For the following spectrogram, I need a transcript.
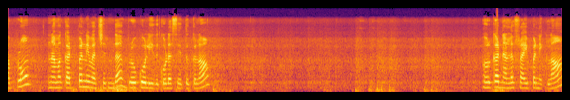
அப்புறம் நம்ம கட் பண்ணி வச்சுருந்த ப்ரோக்கோலி இது கூட சேர்த்துக்கலாம். ஒரு கட் நல்லா ஃப்ரை பண்ணிக்கலாம்.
